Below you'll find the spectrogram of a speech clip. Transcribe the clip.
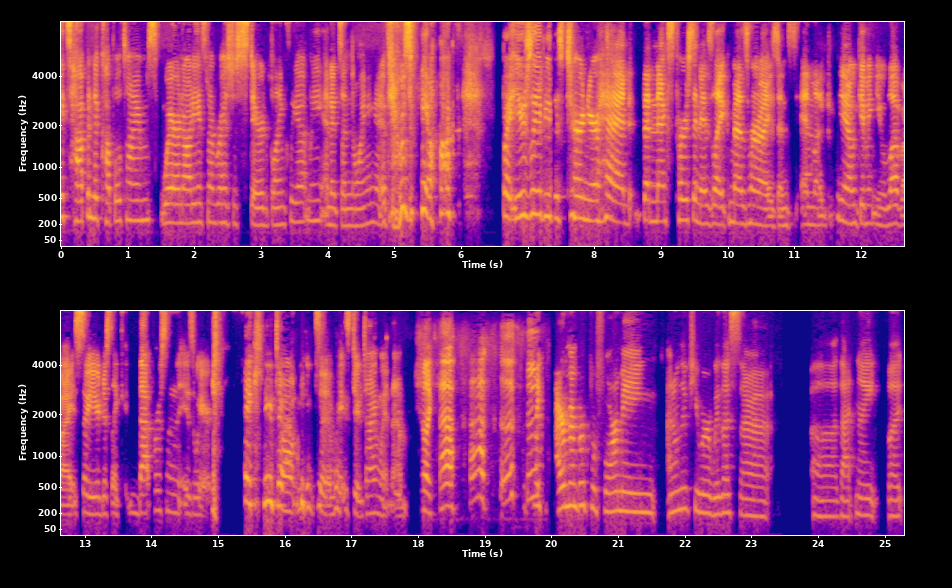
it's happened a couple times where an audience member has just stared blankly at me and it's annoying and it throws me off. But usually if you just turn your head, the next person is like mesmerized and and like, you know, giving you love eyes. So you're just like that person is weird. like you don't need to waste your time with them. you're like, ah, ah. like I remember performing. I don't know if you were with us uh, uh, that night, but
